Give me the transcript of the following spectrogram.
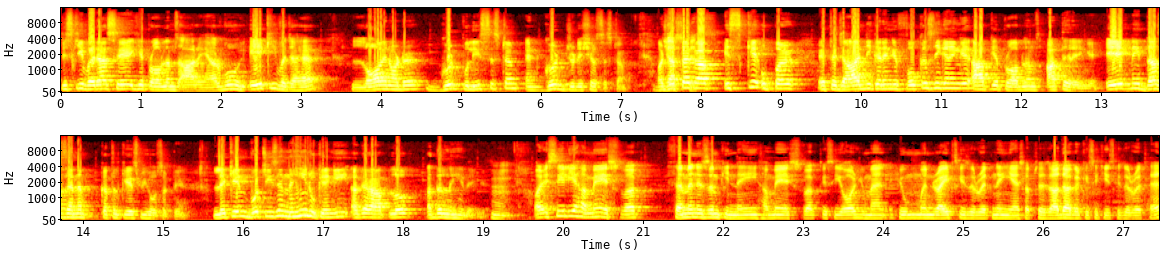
جس کی وجہ سے یہ پرابلمس آ رہے ہیں؟ اور وہ ایک ہی وجہ ہے law and order good police system and good judicial system اور جب تک آپ اس کے اوپر احتجاج نہیں کریں گے فوکس نہیں کریں گے آپ کے پرابلمس آتے رہیں گے ایک نہیں دس زینب قتل کیس بھی ہو سکتے ہیں لیکن وہ چیزیں نہیں رکیں گی اگر آپ لوگ عدل نہیں دیں گے۔ اور اسی لیے ہمیں اس وقت فیمنزم کی نہیں ہمیں اس وقت کسی اور ہیومن رائٹس کی ضرورت نہیں ہے۔ سب سے زیادہ اگر کسی چیز کی ضرورت ہے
